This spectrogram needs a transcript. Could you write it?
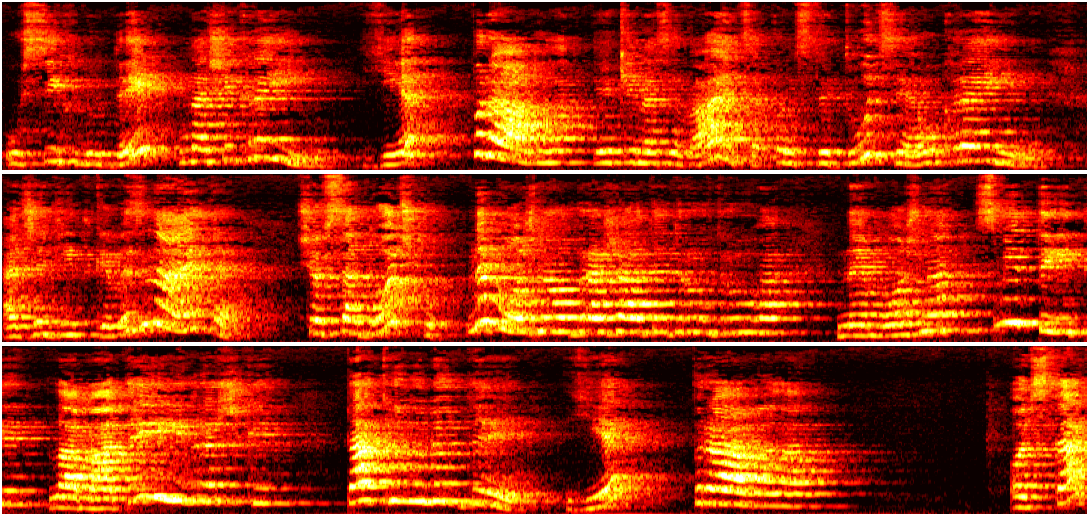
У всіх людей в нашій країні є правила, які називаються Конституція України. Адже, дітки, ви знаєте, що в садочку не можна ображати друг друга, не можна смітити, ламати іграшки. Так і у людей є правила. Ось так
